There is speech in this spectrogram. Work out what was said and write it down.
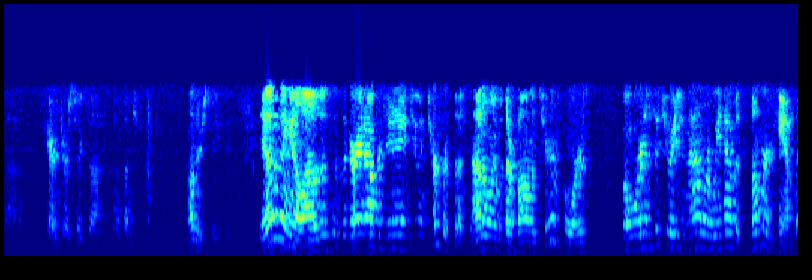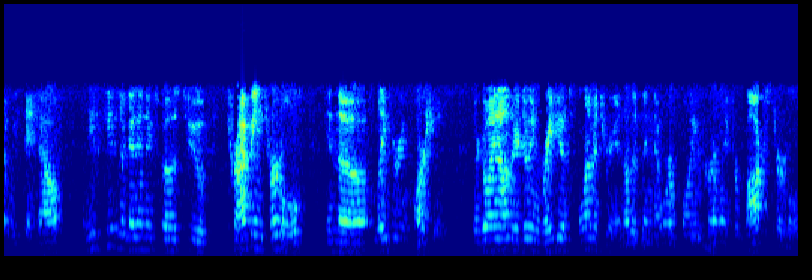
uh, characteristics on a bunch of other species. The other thing it allows us is a great opportunity to interpret this, not only with our volunteer force, but we're in a situation now where we have a summer camp that we take out, and these kids are getting exposed to trapping turtles in the Lake Erie marshes. They're going out and they're doing radio telemetry, another thing that we're employing currently for box turtles.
